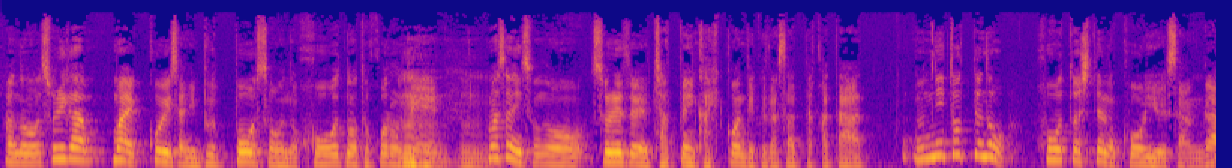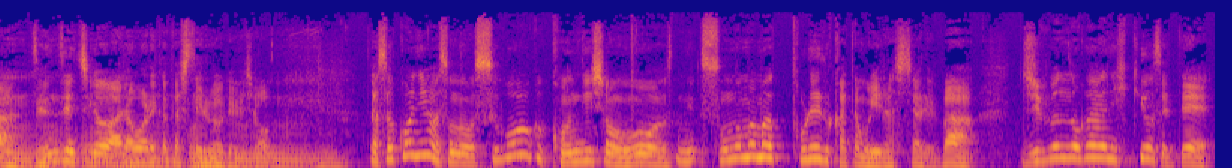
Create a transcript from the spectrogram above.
あのそれが前小遊さんに仏法僧の法のところで、うんうん、まさにそのそれぞれチャットに書き込んでくださった方にとっての法としてのこういうさんが全然違う現れ方してるわけでしょ。だそこにはそのすごくコンディションをそのまま取れる方もいらっしゃれば自分の側に引き寄せて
